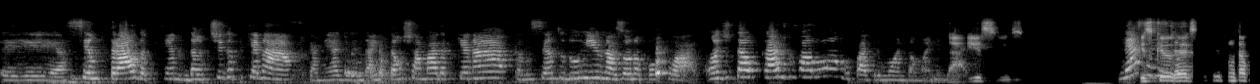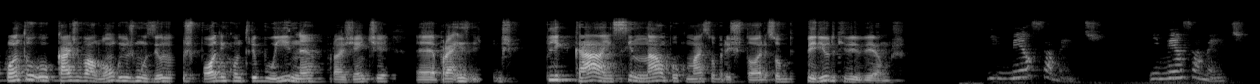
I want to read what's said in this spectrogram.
é, central da, pequena, da, antiga Pequena África, né, da então chamada Pequena África, no centro do Rio, na zona portuária, onde está o Cais do Valongo, patrimônio da humanidade. Isso, isso. Nessa isso que eu, eu queria perguntar quanto o Cais do Valongo e os museus podem contribuir né, para a gente, é, para explicar, ensinar um pouco mais sobre a história, sobre o período que vivemos. Imensamente imensamente.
